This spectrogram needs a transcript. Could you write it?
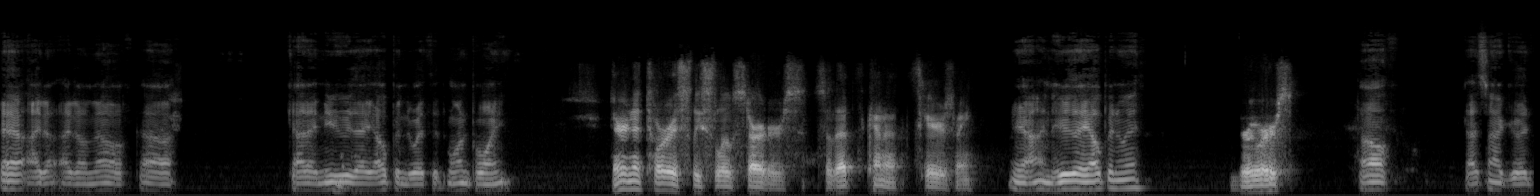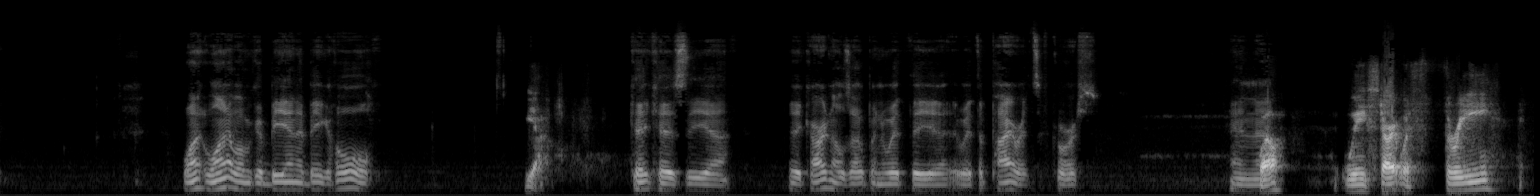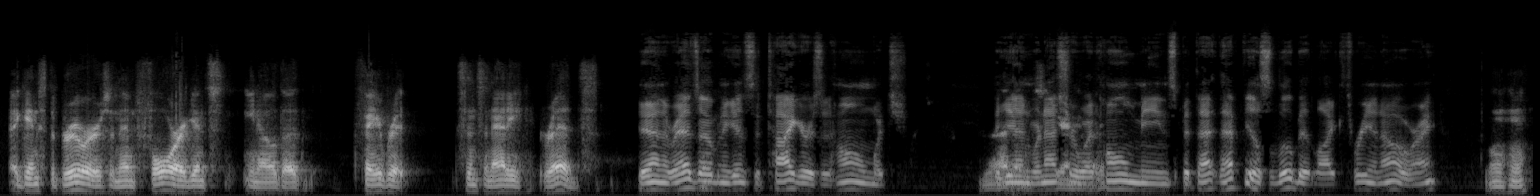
I don't, I don't know. Uh, God, I knew who they opened with at one point. They're notoriously slow starters, so that kind of scares me. Yeah, and who they open with? Brewers. Oh, that's not good. One one of them could be in a big hole. Yeah. Okay, because the uh, the Cardinals open with the uh, with the Pirates, of course. And uh, well, we start with three against the Brewers, and then four against you know the favorite Cincinnati Reds. Yeah, and the Reds open against the Tigers at home, which again we're not sure what home means, but that that feels a little bit like three and zero, oh, right? Mm-hmm.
